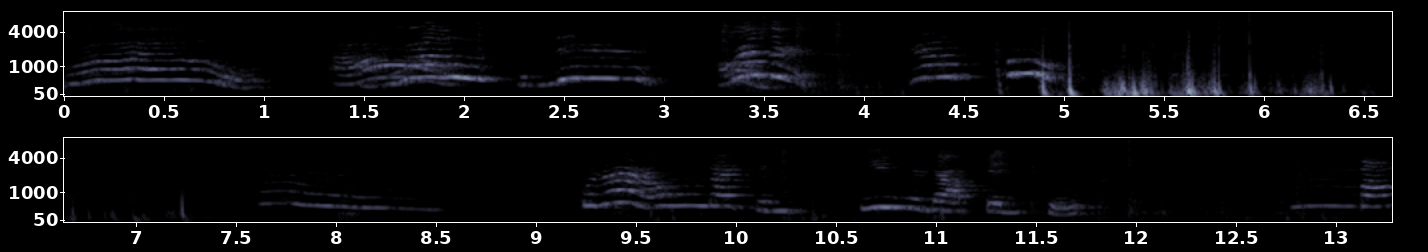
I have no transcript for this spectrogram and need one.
bro, Oh. bro, their brother. Your poop. But I don't like him. He's adopted too. Mm, Mom,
